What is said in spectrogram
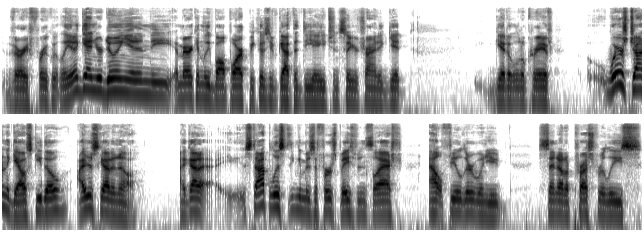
very frequently. And again, you're doing it in the American League ballpark because you've got the DH, and so you're trying to get get a little creative. Where's John Nogowski though? I just got to know. I got to stop listing him as a first baseman slash outfielder when you send out a press release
